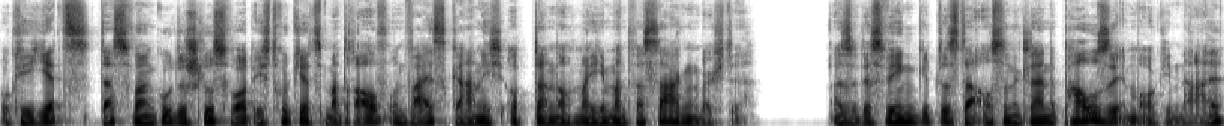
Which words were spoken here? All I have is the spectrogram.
okay, jetzt, das war ein gutes Schlusswort, ich drücke jetzt mal drauf und weiß gar nicht, ob dann noch mal jemand was sagen möchte. Also deswegen gibt es da auch so eine kleine Pause im Original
